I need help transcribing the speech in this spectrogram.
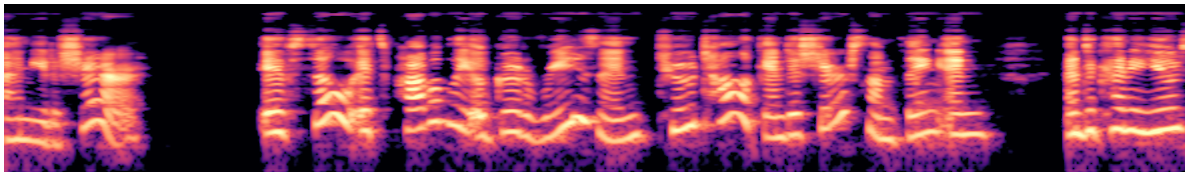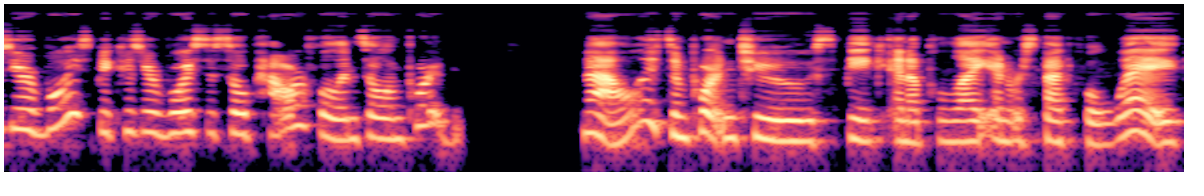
I need to share? If so, it's probably a good reason to talk and to share something and and to kind of use your voice because your voice is so powerful and so important. Now, it's important to speak in a polite and respectful way.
